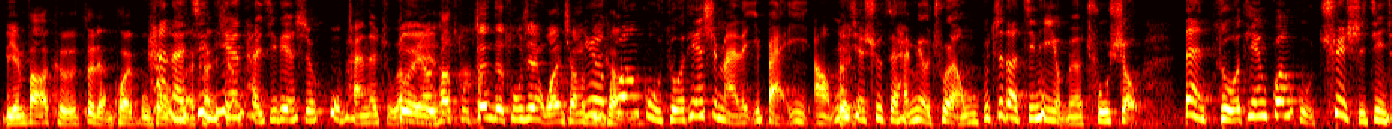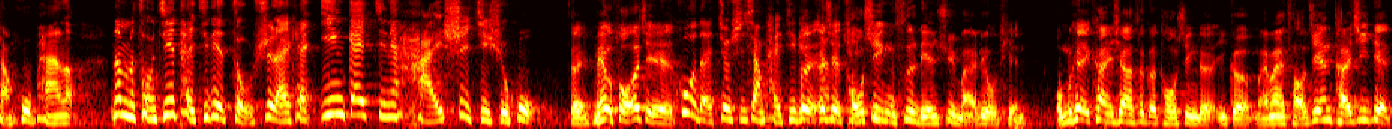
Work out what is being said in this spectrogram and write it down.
联发科这两块部分。看来今天台积电是护盘的主要。对，它出真的出现顽强抵抗。因为光谷昨天是买了一百亿啊，目前数字还没有出来，我们不知道今天有没有出手。但昨天光谷确实进场护盘了。那么从今天台积电走势来看，应该今天还是继续护。对，没有错，而且护的就是像台积电。对，而且投信是连续买六天，我们可以看一下这个投信的一个买卖潮。今天台积电，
